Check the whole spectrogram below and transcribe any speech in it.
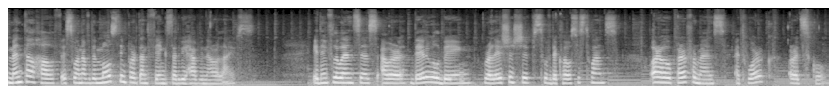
Mental health is one of the most important things that we have in our lives. It influences our daily well being, relationships with the closest ones, or our performance at work or at school.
